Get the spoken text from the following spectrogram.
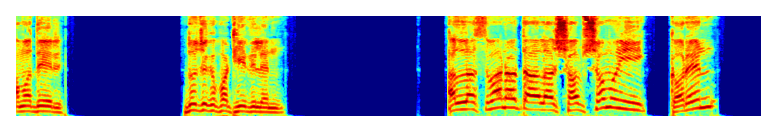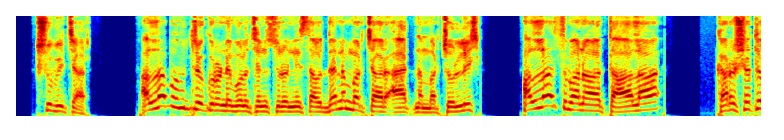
আমাদের দোজকে পাঠিয়ে দিলেন। আল্লাহ সব সময়ই করেন সুবিচার। আল্লাহ পবিত্র করণে বলেছেন সুরানিসা অধ্যায় নম্বর চার, আয়াত নম্বর চল্লিশ, আল্লাহ তাআলা কারোর সাথে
